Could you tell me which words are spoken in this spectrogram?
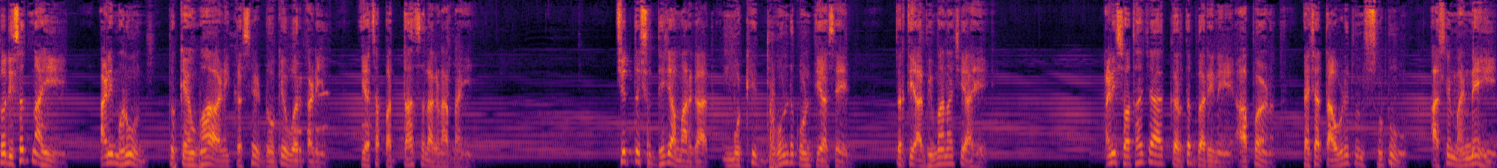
तो दिसत नाही आणि म्हणून तो केव्हा आणि कसे डोके वर काढील याचा पत्ताच लागणार नाही. चित्तशुद्धीच्या मार्गात मोठी धोंड कोणती असेल तर ती अभिमानाची आहे. आणि स्वतःच्या कर्तबगारीने आपण त्याच्या तावडीतून सुटू असे म्हणणेही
